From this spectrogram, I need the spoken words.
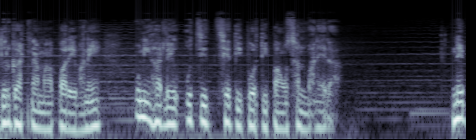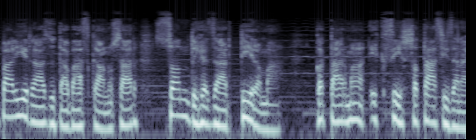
दुर्घटनामा परे भने उनीहरूले उचित क्षतिपूर्ति पाउँछन् भनेर। नेपाली राजदूतावासका अनुसार सन् दुई हजार तेह्रमा कतारमा एक सय सतासी जना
